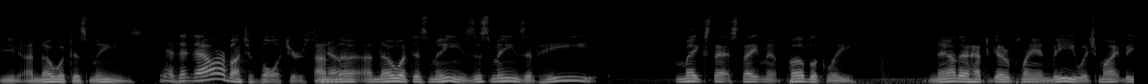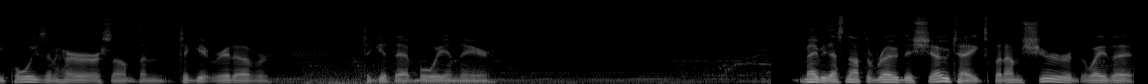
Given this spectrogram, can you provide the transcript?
You, I know what this means. Yeah, there, there are a bunch of vultures. You I know? know. I know what this means. This means if he makes that statement publicly, now they'll have to go to Plan B, which might be poison her or something to get rid of her, to get that boy in there. Maybe that's not the road this show takes, but I'm sure the way that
